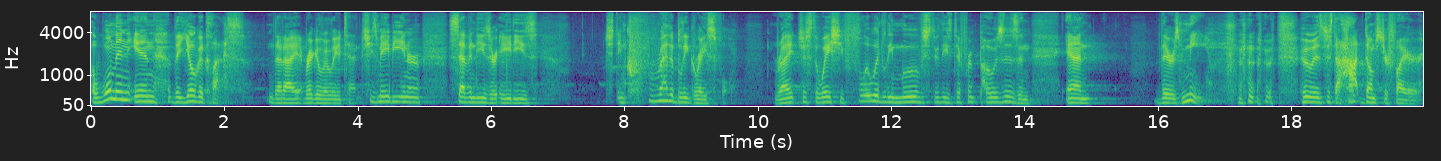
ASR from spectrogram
a woman in the yoga class that I regularly attend. She's maybe in her 70s or 80s, just incredibly graceful, right? Just the way she fluidly moves through these different poses. And, and there's me, who is just a hot dumpster fire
